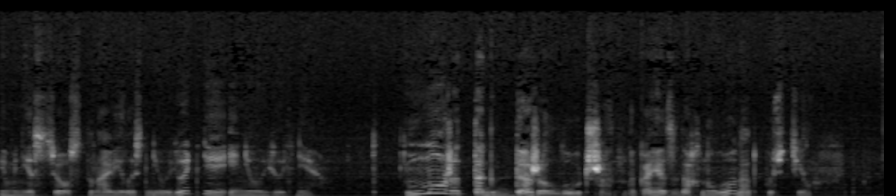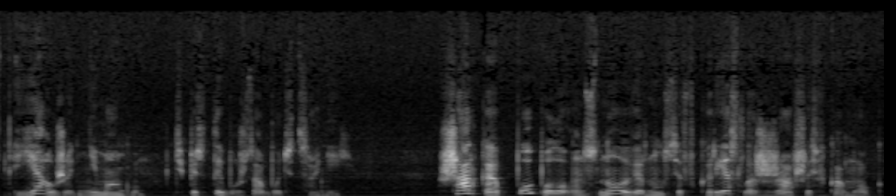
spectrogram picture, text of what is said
И мне все становилось неуютнее и неуютнее. «Может, так даже лучше», — наконец вздохнул он и отпустил. «Я уже не могу». Теперь ты будешь заботиться о ней. Шаркая по полу, он снова вернулся в кресло, сжавшись в комок.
